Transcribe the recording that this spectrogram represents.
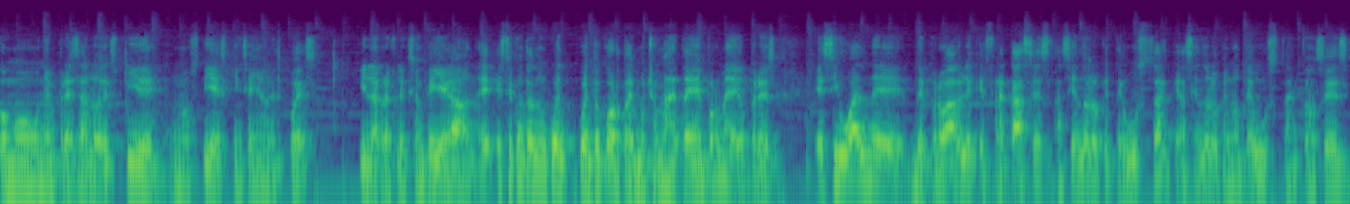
cómo una empresa lo despide unos 10, 15 años después y la reflexión que llegaban, eh, estoy contando un cuento, cuento corto, hay mucho más detalle por medio, pero es, es igual de, probable que fracases haciendo lo que te gusta que haciendo lo que no te gusta. Entonces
